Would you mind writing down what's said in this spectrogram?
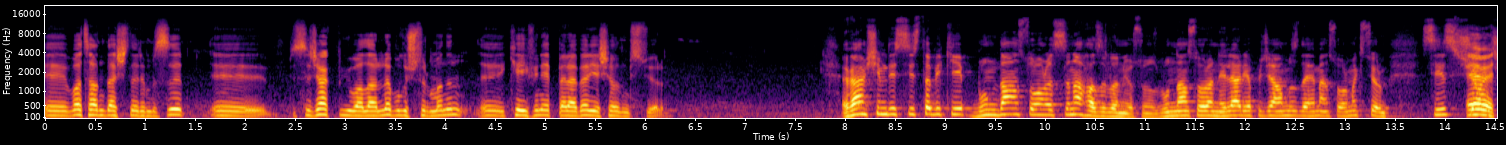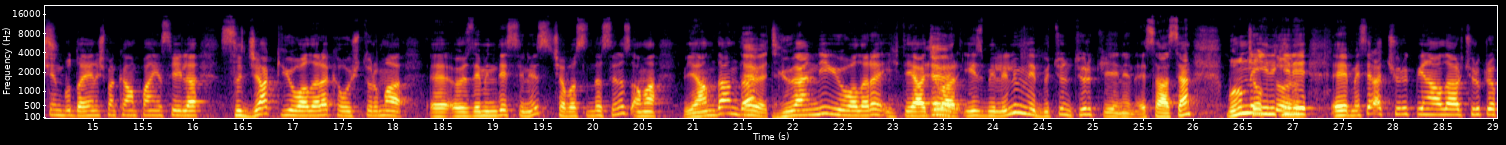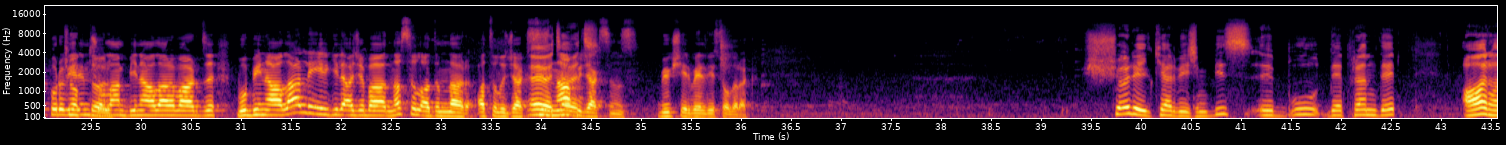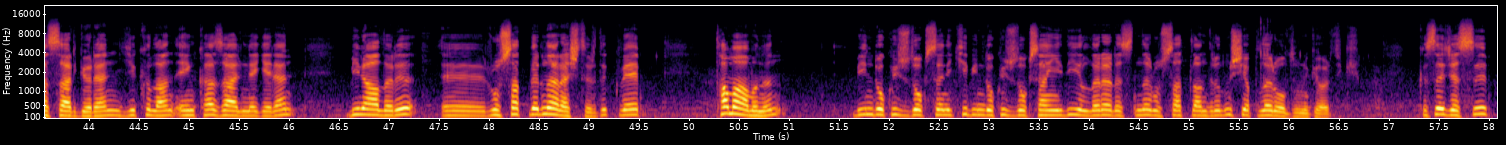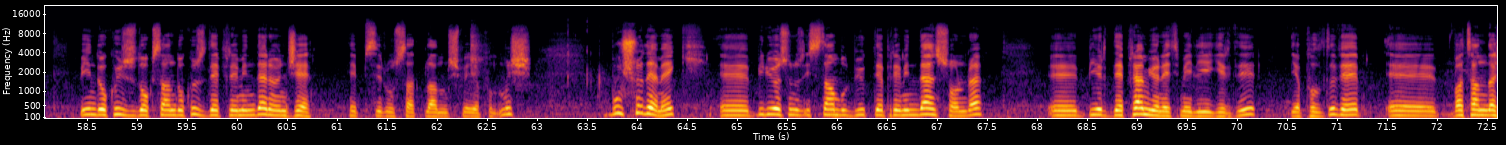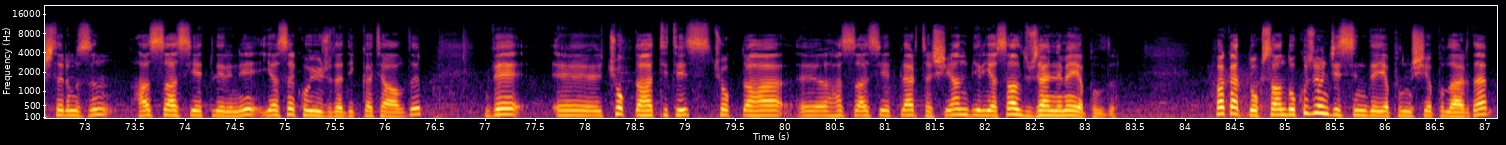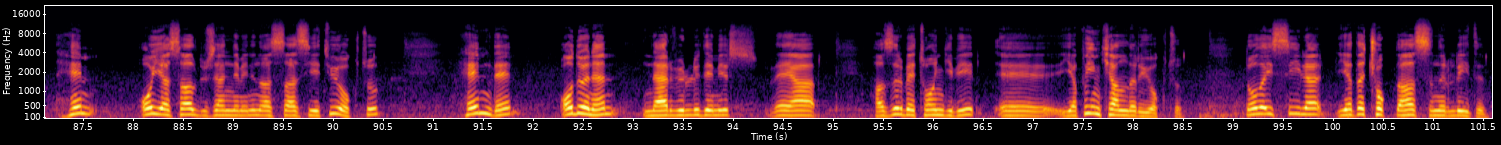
e, vatandaşlarımızı e, sıcak yuvalarla buluşturmanın e, keyfini hep beraber yaşayalım istiyorum. Efendim şimdi siz tabii ki bundan sonrasına hazırlanıyorsunuz. Bundan sonra neler yapacağımızı da hemen sormak istiyorum. Siz şu an Evet. için bu dayanışma kampanyasıyla sıcak yuvalara kavuşturma e, özlemindesiniz, çabasındasınız ama bir yandan da Evet. güvenli yuvalara ihtiyacı Evet. var İzmirli'nin ve bütün Türkiye'nin esasen. Bununla Çok ilgili e, mesela çürük binalar, çürük raporu Çok verilmiş doğru. olan binalar vardı. Bu binalarla ilgili acaba nasıl adımlar atılacak? Siz Evet, ne evet. yapacaksınız Büyükşehir Belediyesi olarak? Şöyle İlker Beyciğim biz e, bu depremde ağır hasar gören, yıkılan, enkaz haline gelen binaları e, ruhsatlarını araştırdık ve tamamının 1992-1997 yılları arasında ruhsatlandırılmış yapılar olduğunu gördük. Kısacası 1999 depreminden önce hepsi ruhsatlanmış ve yapılmış. Bu şu demek, e, biliyorsunuz İstanbul Büyük Depreminden sonra e, bir deprem yönetmeliği girdi, yapıldı ve e, vatandaşlarımızın hassasiyetlerini yasa koyucu da dikkate aldı ve e, çok daha titiz, çok daha hassasiyetler taşıyan bir yasal düzenleme yapıldı. Fakat 99 öncesinde yapılmış yapılarda hem o yasal düzenlemenin hassasiyeti yoktu hem de o dönem nervürlü demir veya hazır beton gibi e, yapı imkanları yoktu. Dolayısıyla ya da çok daha sınırlıydı.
